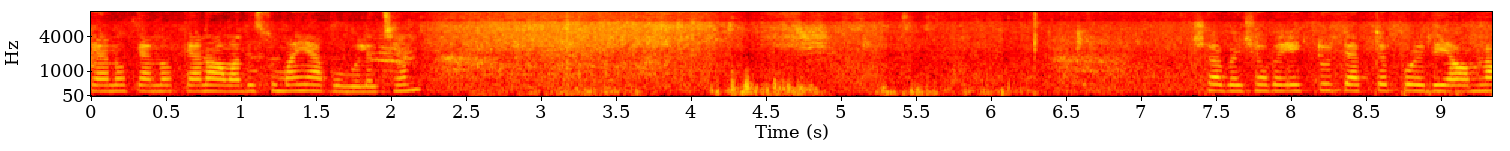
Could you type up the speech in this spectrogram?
কেন কেন কেন? আমাদের সুমাইয়া আপু বলেছেন সবাই সবাই একটু ট্যাপ ট্যাপ করে দিই আমরা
